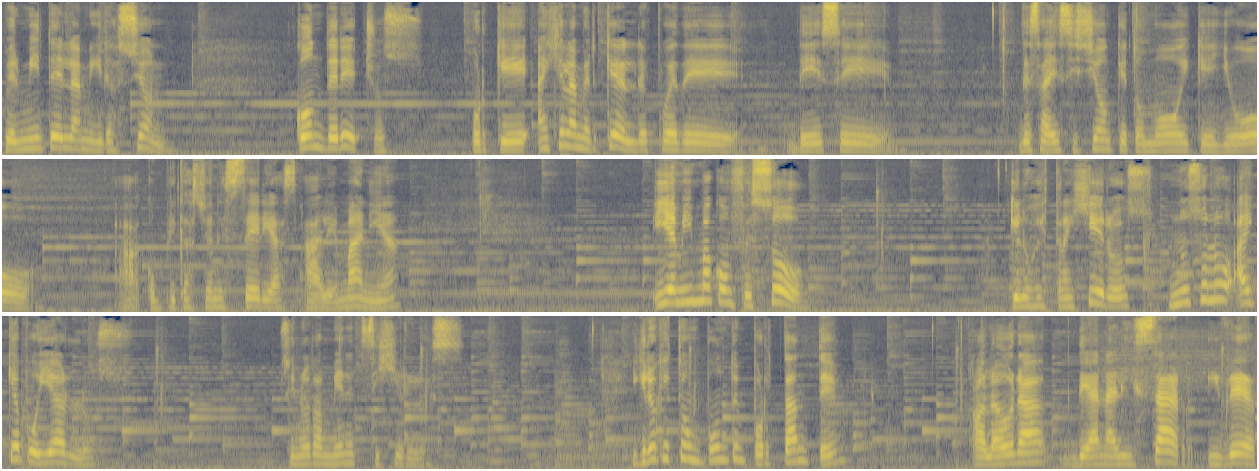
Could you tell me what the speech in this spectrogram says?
permite la migración con derechos, porque Angela Merkel, después de, ese, de esa decisión que tomó y que llevó a complicaciones serias a Alemania, ella misma confesó que los extranjeros no solo hay que apoyarlos, sino también exigirles. Y creo que este es un punto importante a la hora de analizar y ver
